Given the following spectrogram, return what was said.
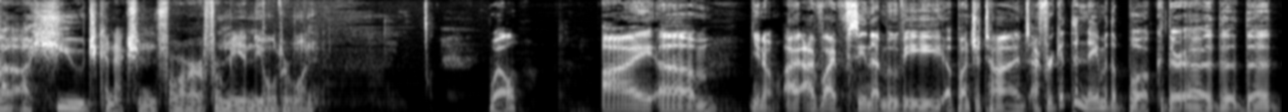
a, a huge connection for for me and the older one. Well, I um you know I, have I've seen that movie a bunch of times. I forget the name of the book. There uh, the the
